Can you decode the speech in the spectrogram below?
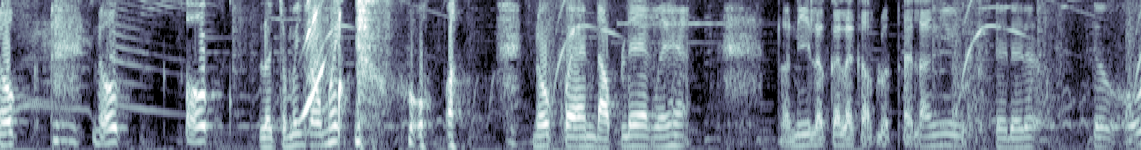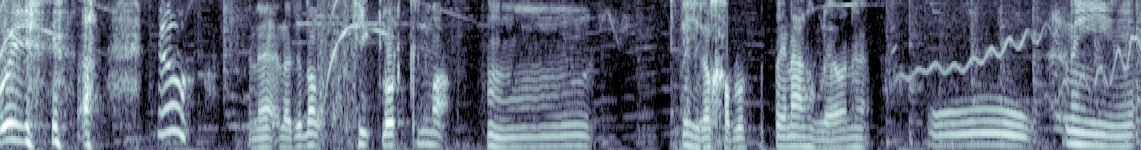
นก นกนกเราจะไม่ยอมให้นกแปนดับแรกเลยฮะ ตอนนี้เรากำลังขับรถไปหลังอยู่ เดี๋ยวเดี๋ยว เดี๋ยวโอ้ยเดี๋ยวนะเราจะต้องพลิกรถขึ้นมา อืมนี่เราขับรถไปหน้าถูกแล้วนะฮะโอ้นี่นะ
